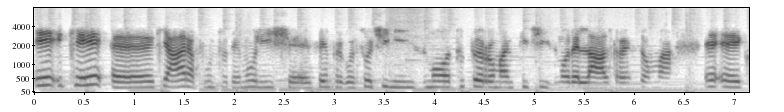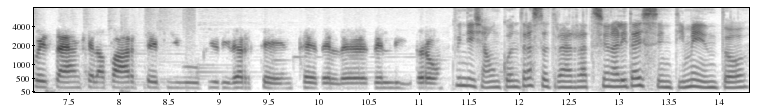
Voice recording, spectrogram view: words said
e che eh, Chiara appunto demolisce sempre col suo cinismo tutto il romanticismo dell'altra, insomma, e, e questa è anche la parte più, più divertente del, del libro. Quindi c'è un contrasto tra razionalità e sentimento?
